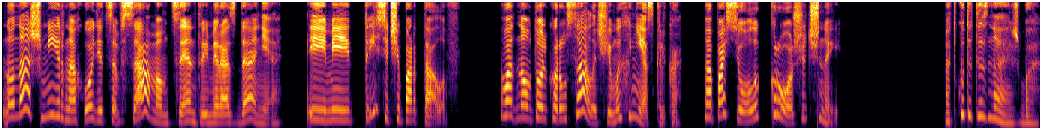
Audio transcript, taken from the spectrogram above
Но наш мир находится в самом центре мироздания и имеет тысячи порталов. В одном только русалочьем их несколько, а поселок крошечный. Откуда ты знаешь, Ба?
